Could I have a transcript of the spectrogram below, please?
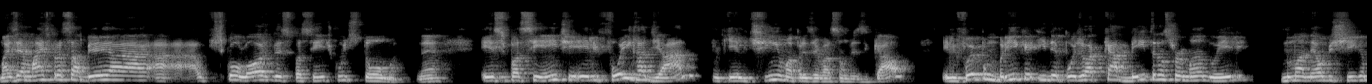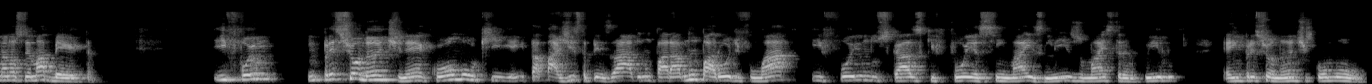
mas é mais para saber a, a, o psicológico desse paciente com estômago, né? Esse paciente, ele foi irradiado, porque ele tinha uma preservação vesical, ele foi para um brica e depois eu acabei transformando ele numa anel bexiga, mas nós temos aberta. E foi um, impressionante, né? Como que tabagista pesado, não parava, não parou de fumar e foi um dos casos que foi assim mais liso, mais tranquilo. É impressionante como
